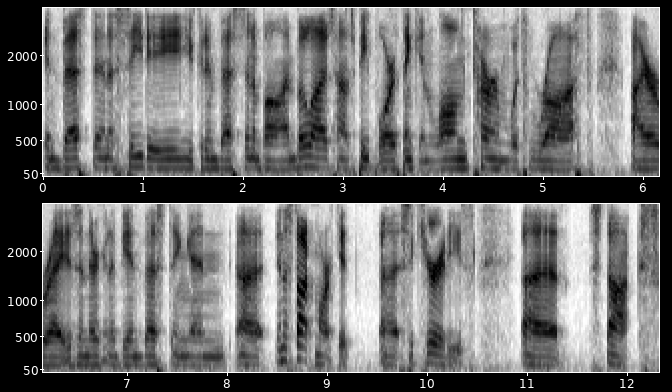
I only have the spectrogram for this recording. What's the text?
invest in a CD, you could invest in a bond, but a lot of times people are thinking long term with Roth IRAs, and they're going to be investing in uh, in the stock market, uh, securities, uh, stocks,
